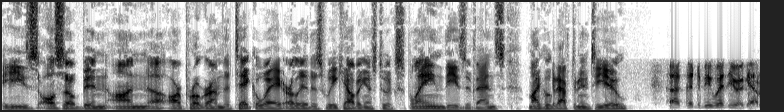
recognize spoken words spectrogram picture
He's also been on uh, our program, The Takeaway, earlier this week, helping us to explain these events. Michael, good afternoon to you. Uh, good to be with you again.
